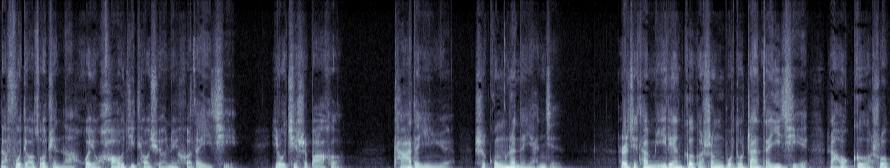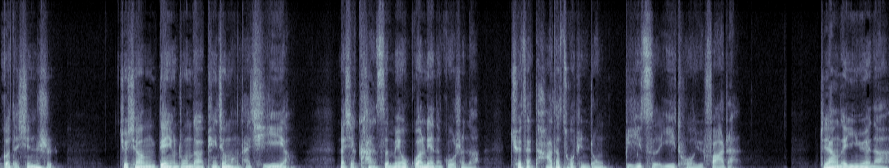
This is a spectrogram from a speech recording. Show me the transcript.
那复调作品呢会有好几条旋律合在一起。尤其是巴赫，他的音乐是公认的严谨，而且他迷恋各个声部都站在一起，然后各说各的心事，就像电影中的平行蒙太奇一样。那些看似没有关联的故事呢，却在他的作品中彼此依托与发展。这样的音乐呢，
